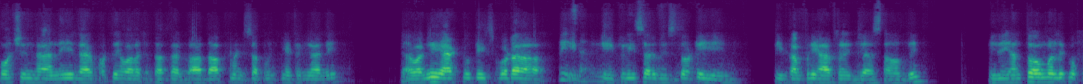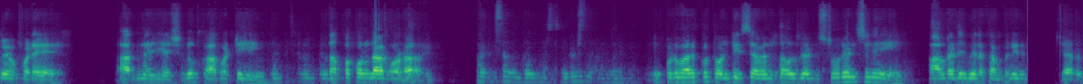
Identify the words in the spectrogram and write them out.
కోచింగ్ కానీ లేకపోతే వాళ్ళకి తగ్గ డాక్యుమెంట్ సబ్మిట్ చేయడం కానీ అవన్నీ యాక్టివిటీస్ కూడా ఈ- ఫ్రీ సర్వీస్ తోటి ఈ కంపెనీ ఆర్గనైజ్ చేస్తూ ఉంది. ఇది ఎంతో మందికి ఉపయోగపడే ఆర్గనైజేషన్ కాబట్టి తప్పకుండా కూడా ఇప్పటి వరకు ట్వంటీ సెవెన్ థౌసండ్ స్టూడెంట్స్ని ఆల్రెడీ వీళ్ళ కంపెనీ ఇచ్చారు.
